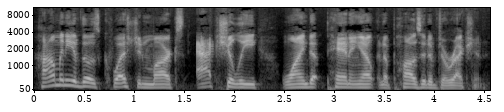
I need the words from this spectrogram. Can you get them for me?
How many of those question marks actually wind up panning out in a positive direction?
